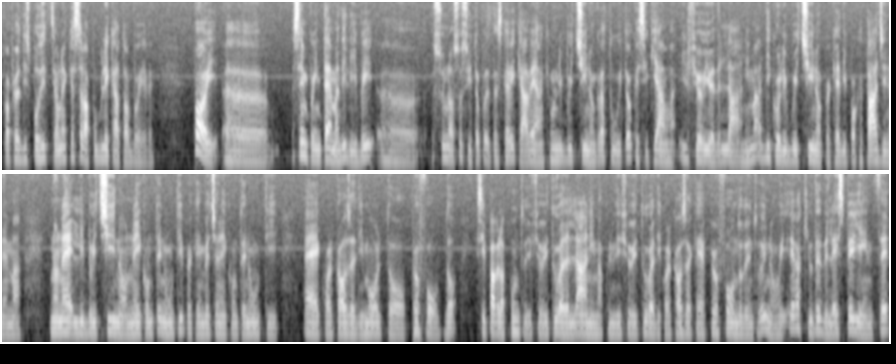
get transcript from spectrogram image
proprio a disposizione che sarà pubblicato a breve. Poi eh, Sempre in tema di libri, eh, sul nostro sito potete scaricare anche un libricino gratuito che si chiama Il fiorire dell'anima. Dico libricino perché è di poche pagine, ma non è libricino nei contenuti, perché invece nei contenuti è qualcosa di molto profondo. Si parla appunto di fioritura dell'anima, quindi di fioritura di qualcosa che è profondo dentro di noi e racchiude delle esperienze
